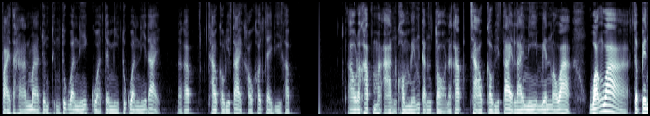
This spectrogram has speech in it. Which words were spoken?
ฝ่ายทหารมาจนถึงทุกวันนี้กว่าจะมีทุกวันนี้ได้นะครับ ชาวเกาหลีใต้เขาเข้าใจดีครับ เอาละครับมาอ่านคอมเมนต์กันต่อนะครับ ชาวเกาหลีใต้รายนี้เม้นมาว่า หวังว่าจะเป็น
